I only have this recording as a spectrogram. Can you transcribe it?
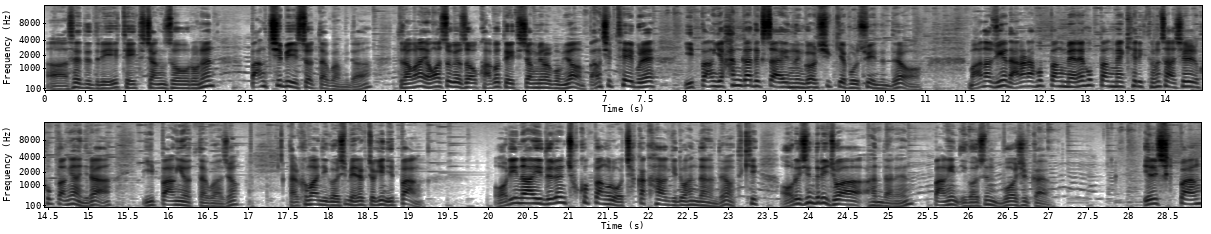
아, 세대들이 데이트 장소로는 빵집이 있었다고 합니다. 드라마나 영화 속에서 과거 데이트 장면을 보면 빵집 테이블에 이 빵이 한가득 쌓여 있는 걸 쉽게 볼 수 있는데요. 만화 중에 날아라 호빵맨의 호빵맨 캐릭터는 사실 호빵이 아니라 이 빵이었다고 하죠. 달콤한 이것이 매력적인 이 빵. 어린아이들은 초코빵으로 착각하기도 한다는데요. 특히 어르신들이 좋아한다는 빵인 이것은 무엇일까요? 1. 식빵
